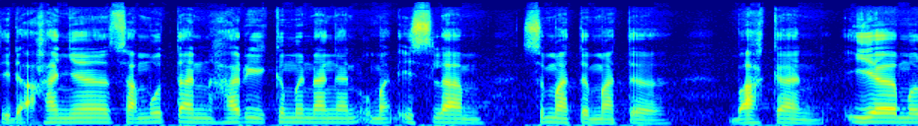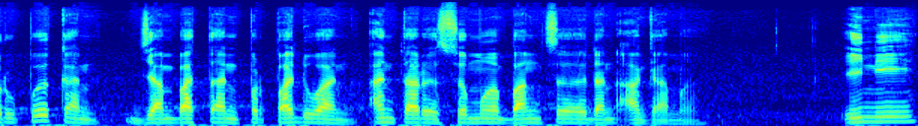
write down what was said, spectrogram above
tidak hanya sambutan hari kemenangan umat Islam semata-mata, bahkan ia merupakan jambatan perpaduan antara semua bangsa dan agama. Ini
